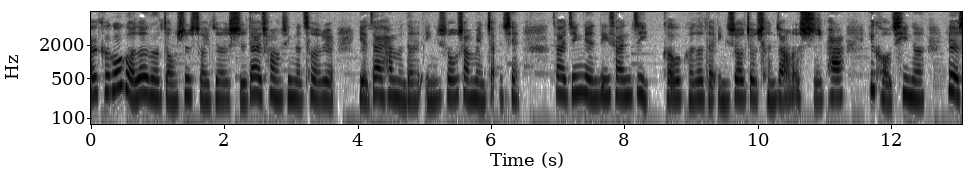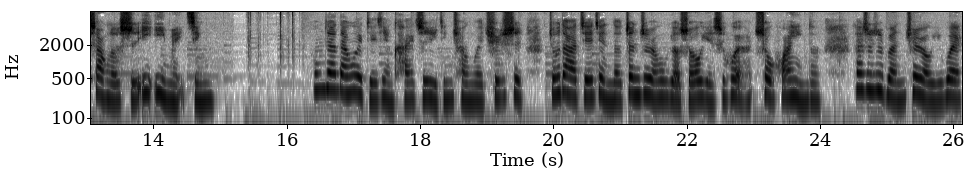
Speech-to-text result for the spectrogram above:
而可口可乐呢，总是随着时代创新的策略，也在他们的营收上面展现。在今年第三季，可口可乐的营收就成长了十趴，一口气呢，跃上了十一亿美金。公家单位节俭开支已经成为趋势，主打节俭的政治人物有时候也是会很受欢迎的。但是日本却有一位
